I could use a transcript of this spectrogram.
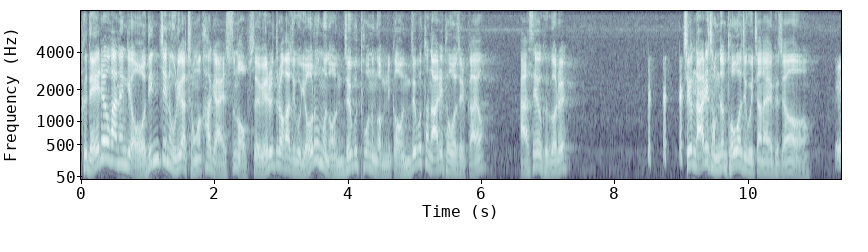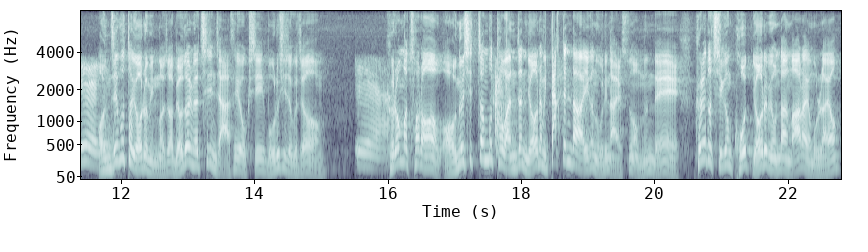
그 내려가는 게 어딘지는 우리가 정확하게 알 수는 없어요. 예를 들어 가지고 여름은 언제부터 오는 겁니까? 언제부터 날이 더워질까요? 아세요, 그거를? 지금 날이 점점 더워지고 있잖아요. 그죠? 예, 예. 언제부터 여름인 거죠? 몇 월 며칠인지 아세요, 혹시? 모르시죠, 그죠? 예. 그런 것처럼 어느 시점부터 완전 여름이 딱 된다. 이건 우리는 알 수는 없는데 그래도 지금 곧 여름이 온다는 거 알아요, 몰라요?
